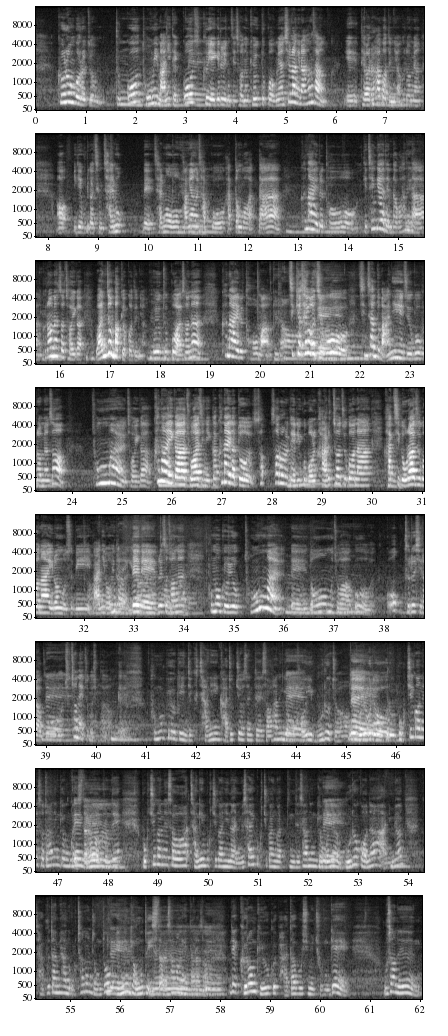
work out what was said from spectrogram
그런 거를 좀 듣고 음. 도움이 많이 됐고 네. 그 얘기를 이제 저는 교육 듣고 오면 신랑이랑 항상 예, 대화를 음. 하거든요. 그러면 어 이게 우리가 지금 잘못 네 잘못 음. 방향을 잡고 갔던 것 같다. 큰 아이를 더 이렇게 챙겨야 된다고 한다. 네. 그러면서 저희가 완전 바뀌었거든요. 교육 듣고 와서는 큰 아이를 더 막 어, 지켜 세워주고 네. 칭찬도 많이 해주고 그러면서 정말 저희가 큰 아이가 좋아지니까 큰 아이가 또 서, 서로를 데리고 뭘 가르쳐 주거나 같이 놀아주거나 이런 모습이 어, 많이 너무 보이더라고요. 다행이다. 네네. 그래서 어, 저는 네. 부모 교육 정말 네 음. 너무 좋아하고 꼭 들으시라고 네. 추천해주고 싶어요. 음. 네. 부모 교육이 이제 그 장애인 가족 지원센터에서 하는 경우 네. 거의 무료죠. 네, 무료. 그리고 복지관에서도 하는 경우가 네, 있어요. 네. 그런데 복지관에서 하- 장애인 복지관이나 아니면 사회복지관 같은 데서 하는 경우는 네. 무료거나 아니면 자부담이 한 5천 원 정도 네. 있는 경우도 있어요. 음. 상황에 따라서. 네. 근데 그런 교육을 받아보시면 좋은 게 우선은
